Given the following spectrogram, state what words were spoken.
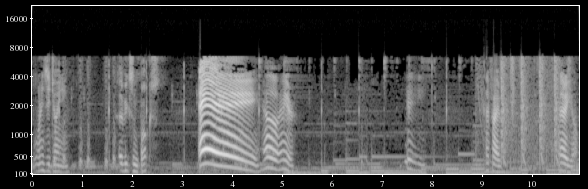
When is he joining? Evics and Box. Hey! Hello, I'm here. Hey. High five. There you go.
